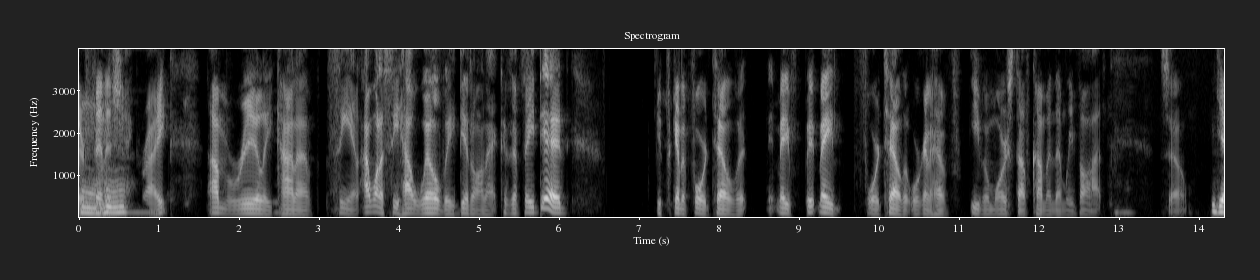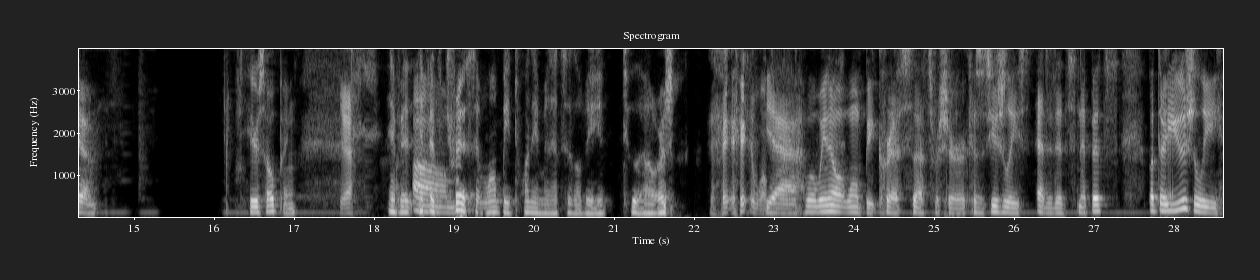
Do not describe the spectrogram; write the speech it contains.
They're Mhm. finishing, right? I'm really kind of seeing. I want to see how well they did on that because if they did, it's going to foretell that it may it may foretell that we're going to have even more stuff coming than we thought. So Yeah. Here's hoping. yeah, If it if it's Um, Chris, it won't be twenty minutes. It'll be two hours. Yeah, well, we know it won't be Chris, that's for sure, because it's usually edited snippets. But they're Yeah. usually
